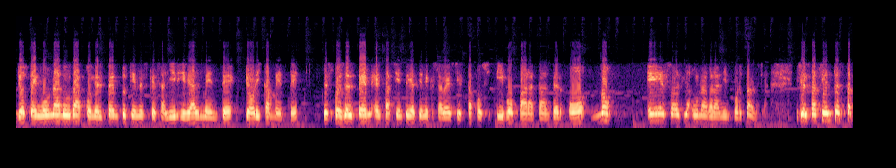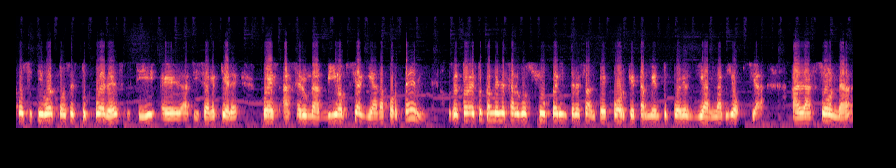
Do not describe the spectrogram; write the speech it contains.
yo tengo una duda con el PEM, tú tienes que salir idealmente, teóricamente, después del PEM el paciente ya tiene que saber si está positivo para cáncer o no. Eso es una gran importancia. Si el paciente está positivo, entonces tú puedes, si eh, así se requiere, pues hacer una biopsia guiada por PEM. O sea, esto, esto también es algo súper interesante porque también tú puedes guiar la biopsia a la zona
